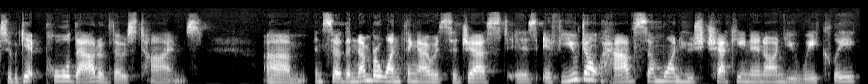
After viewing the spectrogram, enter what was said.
to get pulled out of those times. Um, and so, the number one thing I would suggest is if you don't have someone who's checking in on you weekly,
